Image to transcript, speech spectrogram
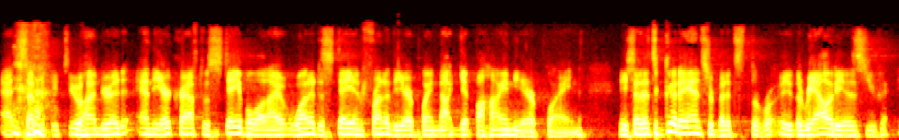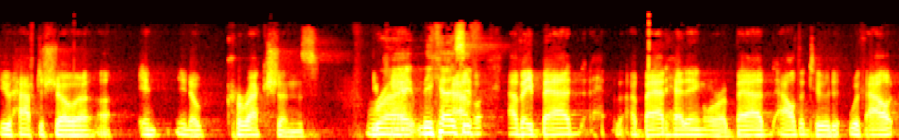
at 7,200 and the aircraft was stable and I wanted to stay in front of the airplane, not get behind the airplane. He said, "It's a good answer, but it's the the reality is you you have to show a, a in, you know corrections, you right? Because have, if have a bad a bad heading or a bad altitude without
